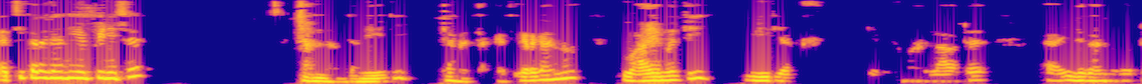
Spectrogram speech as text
ඇති කර ගැනීම පිණිස ඡන්දන්තනේදී කැමැත්තක් ඇති කරගන්නවා වායමති වීර්යයක් සමහරලාට ඉඳ ගන්නකොට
